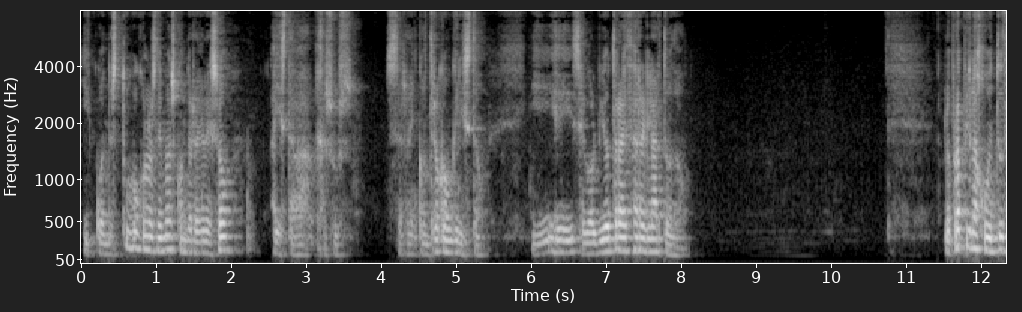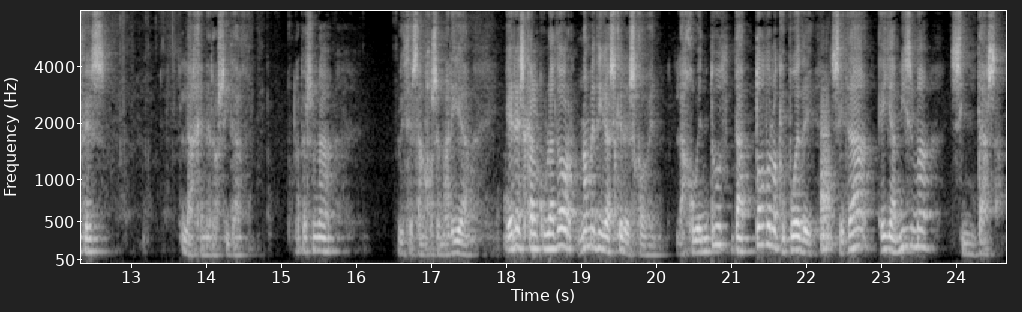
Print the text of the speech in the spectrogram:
y cuando estuvo con los demás, cuando regresó, ahí estaba Jesús. Se reencontró con Cristo y, se volvió otra vez a arreglar todo. Lo propio de la juventud es la generosidad. Una persona, lo dice San José María, ¿Eres calculador? No me digas que eres joven. La juventud da todo lo que puede, se da ella misma sin tasa.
